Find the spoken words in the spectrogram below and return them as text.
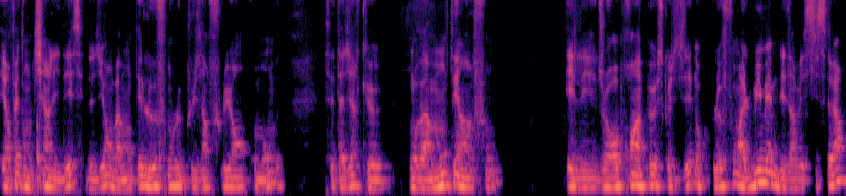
Et en fait, on tient l'idée, c'est de dire on va monter le fonds le plus influent au monde. C'est-à-dire que on va monter un fonds. Et je reprends un peu ce que je disais. Donc, le fonds a lui-même des investisseurs.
